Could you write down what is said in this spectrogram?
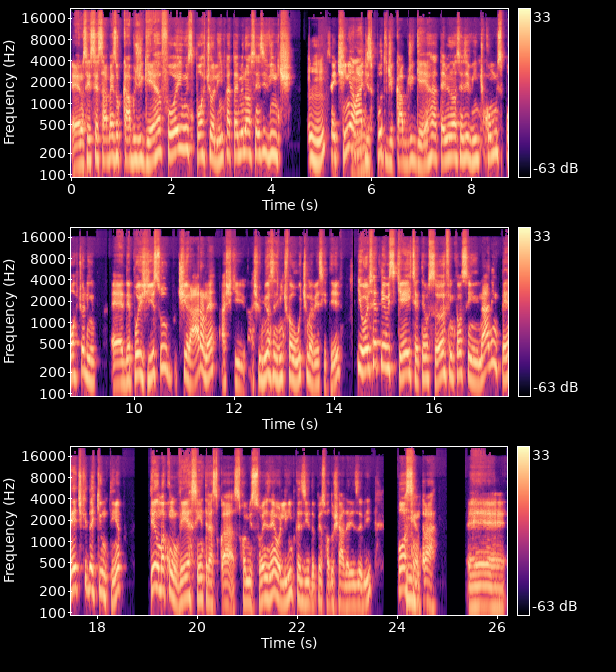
É, não sei se você sabe, mas o cabo de guerra foi um esporte olímpico até 1920. Uhum. Você tinha lá Uhum. disputa de cabo de guerra até 1920 como esporte olímpico. É, depois disso, tiraram, né? Acho que, acho que 1920 foi a última vez que teve. E hoje você tem o skate, você tem o surf, então assim, nada impede que daqui a um tempo tendo uma conversa entre as, as comissões né, olímpicas e do pessoal do xadrez ali, possa Hum. entrar. É,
